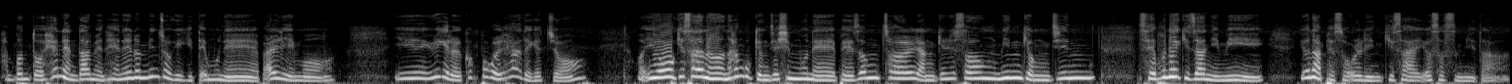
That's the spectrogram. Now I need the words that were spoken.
한번 또 해낸다면 해내는 민족이기 때문에 빨리 뭐 이 위기를 극복을 해야 되겠죠. 어, 이 기사는 한국경제신문에 배정철, 양길성, 민경진 세 분의 기자님이 연합해서 올린 기사였었습니다.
